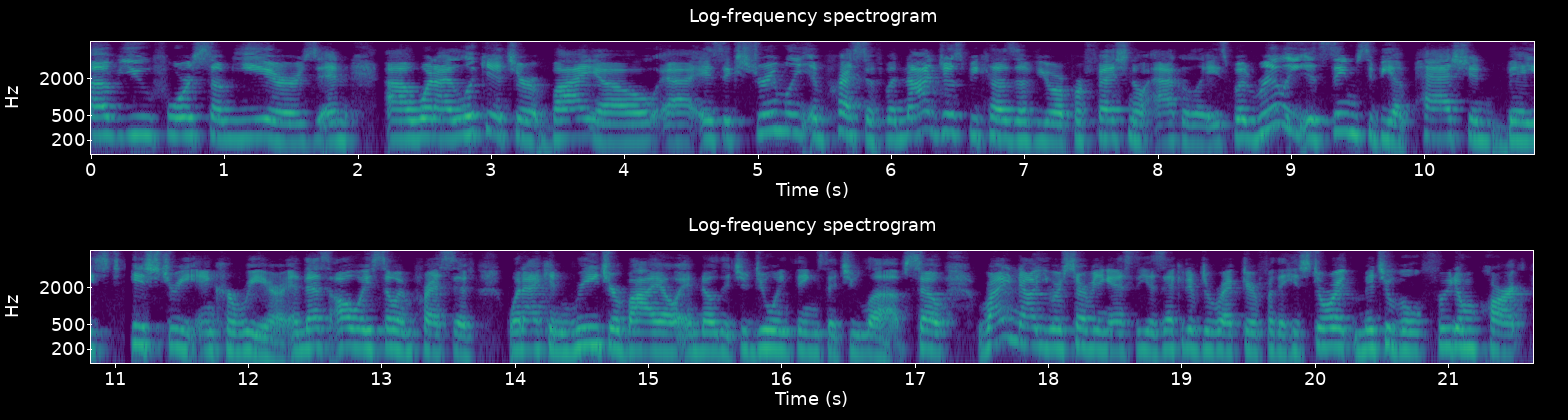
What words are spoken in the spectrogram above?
of you for some years. And uh, when I look at your bio, uh, it's extremely impressive, but not just because of your professional accolades, but really it seems to be a passion based history and career. And that's always so impressive when I can read your bio and know that you're doing things that you love. So right now you are serving as the executive director for the historic Mitchelville Freedom Park,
